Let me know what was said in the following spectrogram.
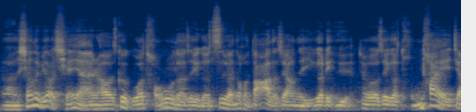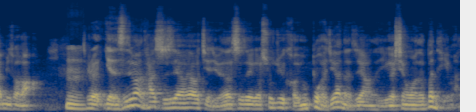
呃，相对比较前沿，然后各国投入的这个资源都很大的这样的一个领域，叫做这个同态加密算法。嗯就是隐私计算，它实际上要解决的是这个数据可用不可见的这样的一个相关的问题嘛。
